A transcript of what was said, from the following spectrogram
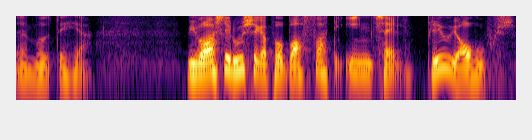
øh, mod det her. Vi var også lidt usikre på, hvorfor det ene tal blev i Aarhus.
